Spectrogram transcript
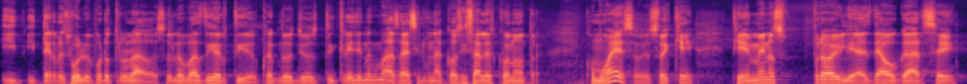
y, y te resuelve por otro lado. Eso es lo más divertido. Cuando yo estoy creyendo que me vas a decir una cosa y sales con otra. Como eso, eso de que tiene menos probabilidades de ahogarse.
